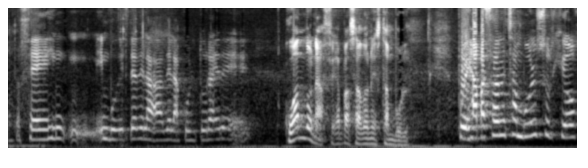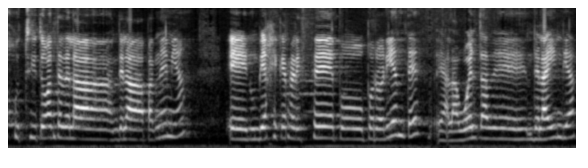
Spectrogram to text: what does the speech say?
Entonces, imbuirte de la, de la cultura y de ¿Cuándo nace Ha pasado en Estambul? Pues Ha pasado en Estambul surgió justito antes de la, de la pandemia, en un viaje que realicé por, Oriente, a la vuelta de, la India,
